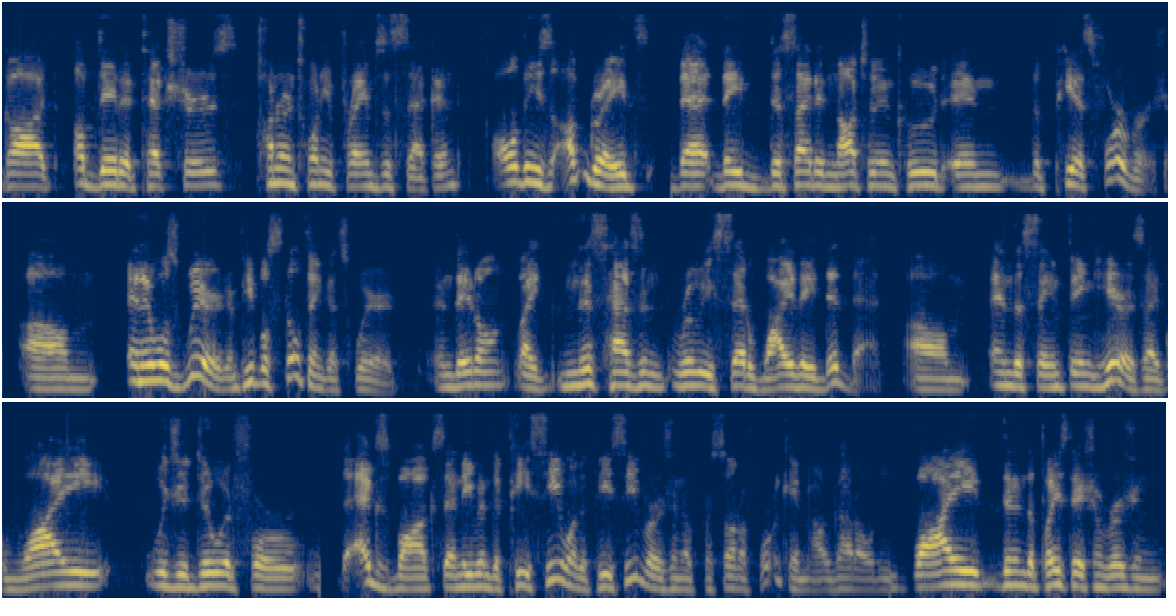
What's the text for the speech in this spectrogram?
got updated textures, 120 frames a second, all these upgrades that they decided not to include in the PS4 version. Um, and it was weird, and people still think it's weird, and they don't like this hasn't really said why they did that. Um, and the same thing here is like, why would you do it for the Xbox and even the PC when the PC version of Persona 4 came out got all these? Why didn't the PlayStation version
